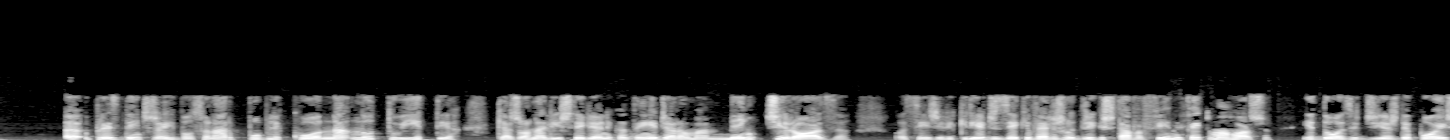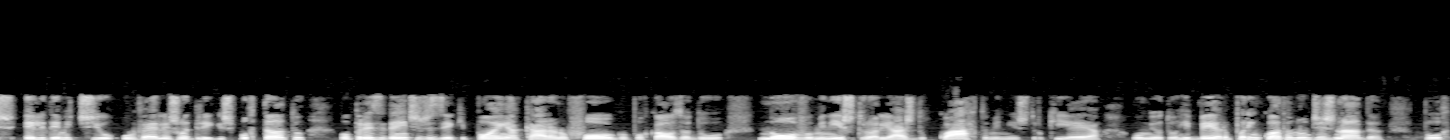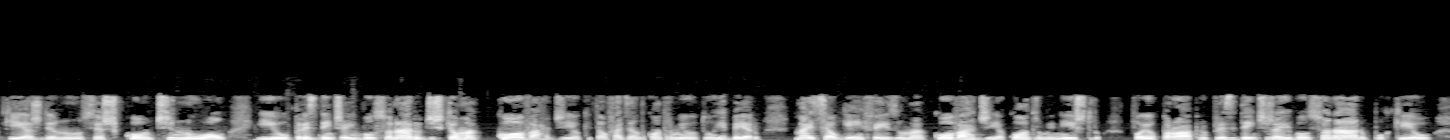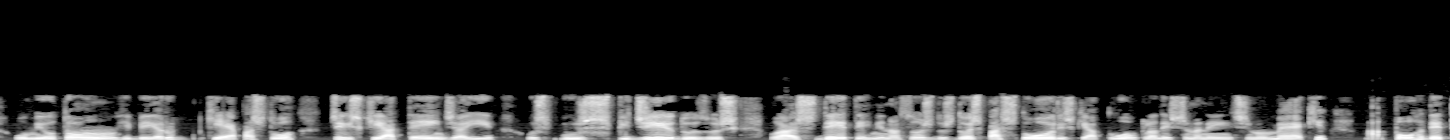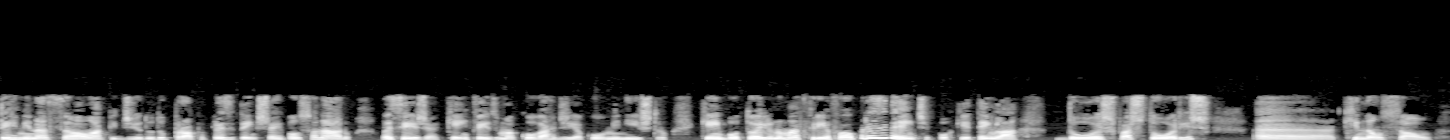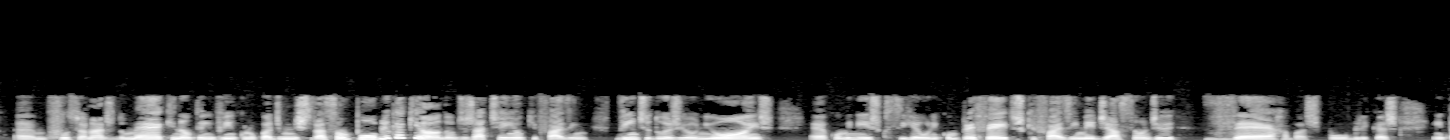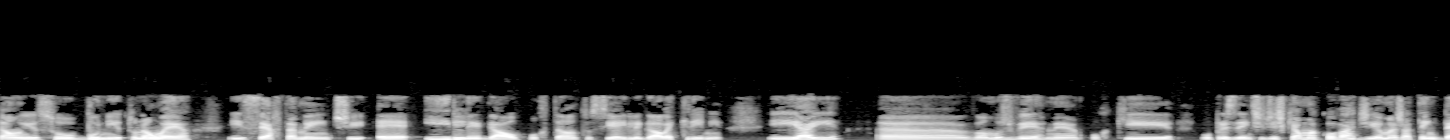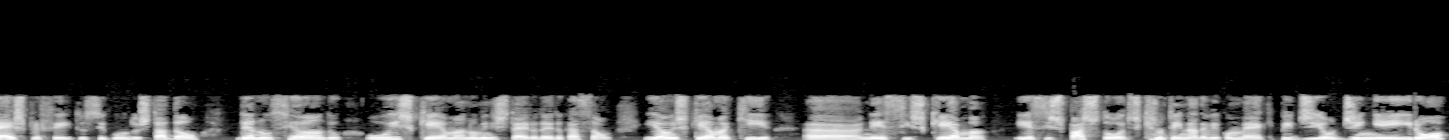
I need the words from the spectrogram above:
O presidente Jair Bolsonaro publicou na, no Twitter que a jornalista Eliane Cantanhede era uma mentirosa. Ou seja, ele queria dizer que o Vélez Rodrigues estava firme feito uma rocha e 12 dias depois ele demitiu o Vélez Rodrigues. Portanto, o presidente dizer que põe a cara no fogo por causa do novo ministro, aliás, do quarto ministro que é o Milton Ribeiro, por enquanto não diz nada porque as denúncias continuam. E o presidente Jair Bolsonaro diz que é uma covardia o que estão fazendo contra o Milton Ribeiro. Mas se alguém fez uma covardia contra o ministro, foi o próprio presidente Jair Bolsonaro, porque o, o Milton Ribeiro, que é pastor, diz que atende aí os, os, pedidos, os, as determinações dos dois pastores que atuam clandestinamente no MEC, por determinação a pedido do próprio presidente Jair Bolsonaro. Ou seja, quem fez uma covardia com o ministro, quem botou ele numa fria foi o presidente, porque tem lá dois pastores é, que não são é, funcionários do MEC, não têm vínculo com a administração pública, que andam de jatinho, que fazem 22 reuniões é, com ministros, que se reúnem com prefeitos, que fazem mediação de verbas públicas. Então, isso bonito não é e certamente é ilegal, portanto, se é ilegal, é crime. E aí, uh, vamos ver, né? Porque o presidente diz que é uma covardia, mas já tem dez prefeitos, segundo o Estadão, denunciando o esquema no Ministério da Educação. E é um esquema que, uh, nesse esquema, esses pastores, que não tem nada a ver com o MEC, pediam dinheiro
